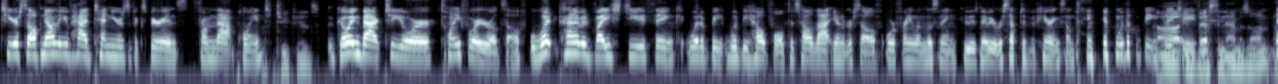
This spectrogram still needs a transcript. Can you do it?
to yourself now that you've had ten years of experience from that point? With two kids. going back to your 24 year old self what kind of advice do you think would be would be helpful to tell that younger self or for anyone listening who is maybe receptive of hearing something without being Uh, preachy invest in Amazon.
